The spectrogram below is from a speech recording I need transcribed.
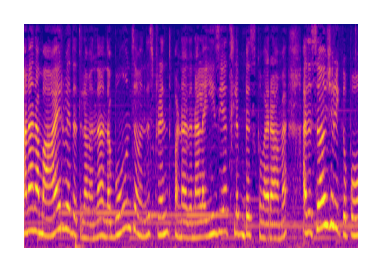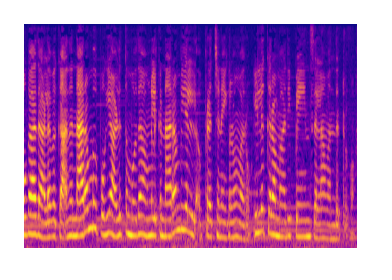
ஆனால் நம்ம ஆயுர்வேதத்தில் வந்து அந்த போன்ஸை வந்து ஸ்ட்ரென்த் பண்ணதுனால ஈஸியாக ஸ்லிப் டிஸ்க் வராமல் அது சர்ஜரிக்கு போகாத அளவுக்கு அந்த நரம்பு போய் அழுத்தும் போது அவங்களுக்கு நரம்பியல் பிரச்சனைகளும் வரும். இழுக்கிற மாதிரி பெயின்ஸ் எல்லாம் வந்துட்டு இருக்கும்.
